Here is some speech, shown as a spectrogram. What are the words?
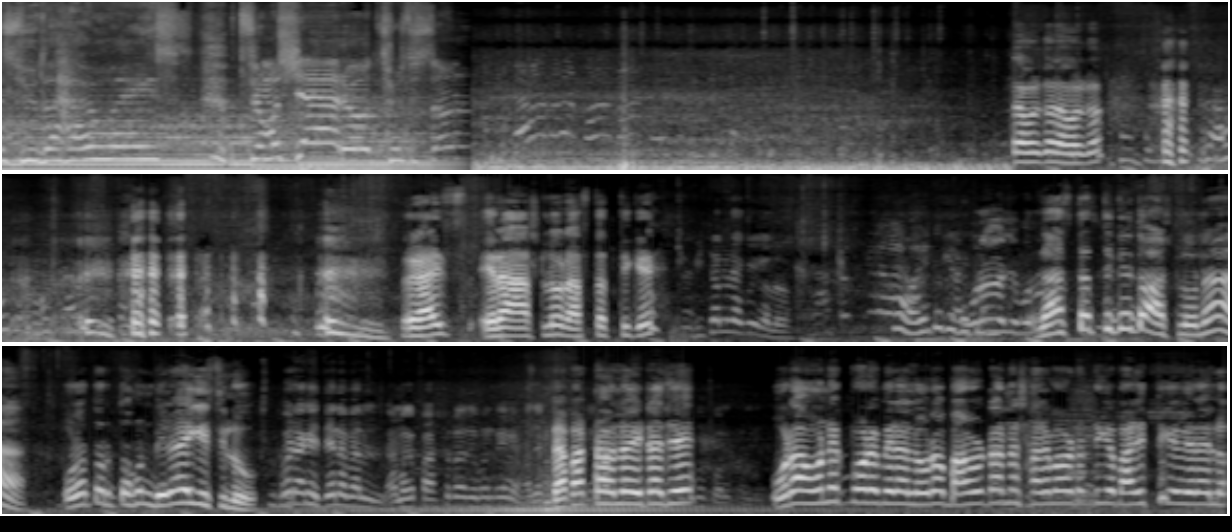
wastelands, through the highways, till my shadow turns to sun. Guys এরা আসলো রাস্তার থেকে। রাস্তার থেকেই তো আসলো না। ওরা তো তখন বেরোয় গেছিল। ব্যাপারটা হলো এটা যে ওরা অনেক পরে বেরালো। ওরা বারোটা না সাড়ে বারোটার দিকে বাড়ির থেকে বেরাইলো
